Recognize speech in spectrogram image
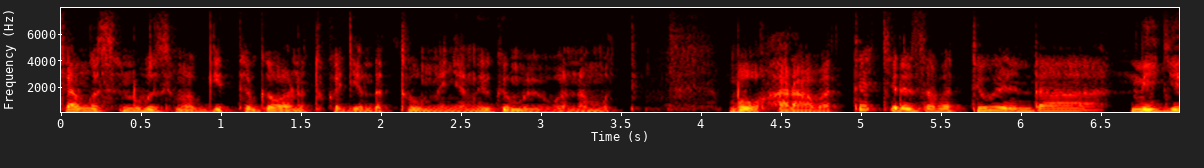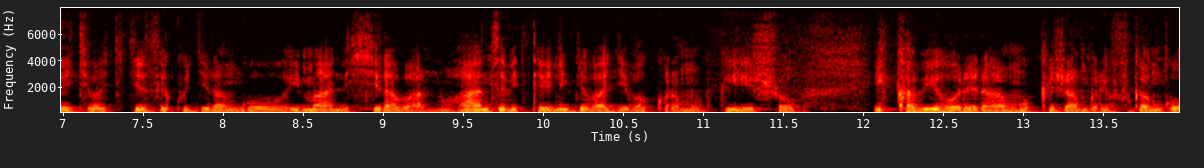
cyangwa se n'ubuzima bwite bw'abantu tukagenda tumenya mwebwe mubibona mute bo hari abatekereza bati wenda ni igihe kiba kigeze kugira ngo Imana ishyire abantu hanze bitewe n'ibyo bagiye bakora mu bwihisho ikabihorera nk'uko ijambo rivuga ngo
